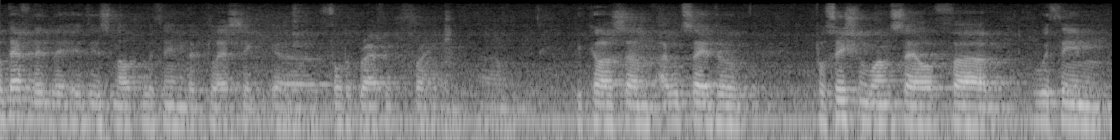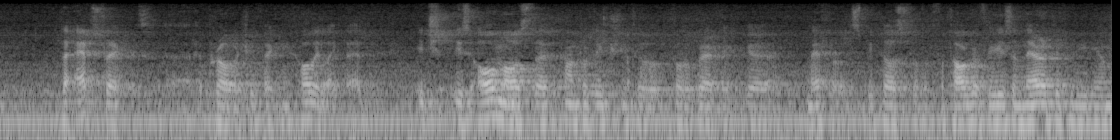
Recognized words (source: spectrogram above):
Well, definitely it is not within the classic uh, photographic frame. Um, because um, I would say to position oneself um, within the abstract uh, approach, if I can call it like that, it is almost a contradiction to photographic uh, methods because photography is a narrative medium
